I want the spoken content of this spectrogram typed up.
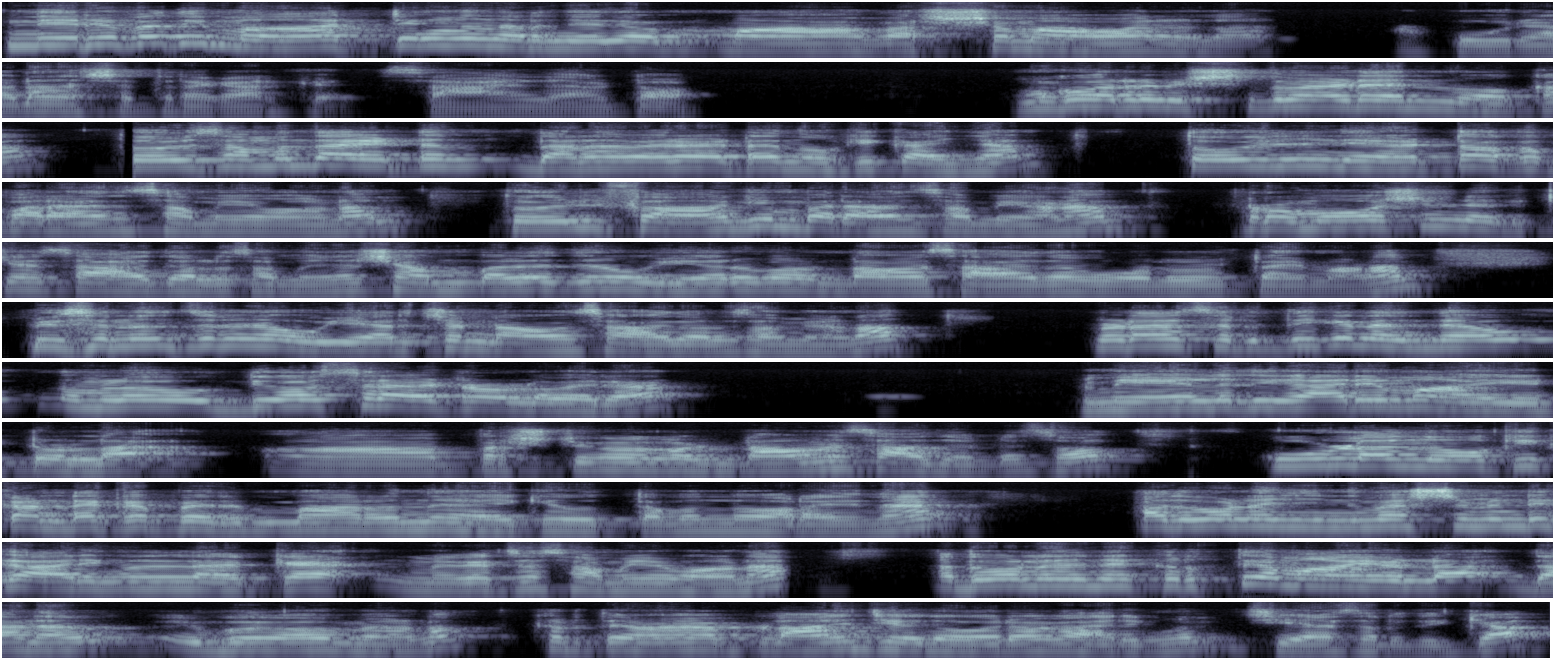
നിരവധി മാറ്റങ്ങൾ നിറഞ്ഞൊരു വർഷമാവാനാണ് പൂരാട നക്ഷത്രക്കാർക്ക് സാധ്യത കേട്ടോ. നമുക്ക് വളരെ വിശദമായിട്ട് തന്നെ നോക്കാം. തൊഴിൽ സംബന്ധമായിട്ടും ധനപരമായിട്ട് നോക്കിക്കഴിഞ്ഞാൽ തൊഴിൽ നേട്ടമൊക്കെ പറയാൻ സമയമാണ്. തൊഴിൽ ഭാഗ്യം പറയാൻ സമയമാണ്. പ്രൊമോഷൻ ലഭിക്കാൻ സാധ്യതയുള്ള സമയമാണ്. ശമ്പളത്തിന് ഉയർവ് ഉണ്ടാവാൻ സാധ്യത കൂടുതലുള്ള ടൈമാണ്. ബിസിനസ്സിന് ഉയർച്ച ഉണ്ടാവാൻ സാധ്യതയുള്ള സമയമാണ്. ഇവിടെ ശ്രദ്ധിക്കേണ്ട എന്താ നമ്മൾ ഉദ്യോഗസ്ഥരായിട്ടുള്ളവര് മേലധികാരമായിട്ടുള്ള ആ, പ്രശ്നങ്ങളൊക്കെ ഉണ്ടാവാൻ സാധ്യതയുണ്ട്. സോ കൂടുതൽ നോക്കി കണ്ടൊക്കെ പെരുമാറുന്നതായിരിക്കും ഉത്തമം എന്ന് പറയുന്നത്. അതുപോലെ ഇൻവെസ്റ്റ്മെന്റ് കാര്യങ്ങളിലൊക്കെ മികച്ച സമയമാണ്. അതുപോലെ തന്നെ കൃത്യമായുള്ള ധന ഉപയോഗം വേണം. കൃത്യമായ പ്ലാൻ ചെയ്ത് ഓരോ കാര്യങ്ങളും ചെയ്യാൻ ശ്രദ്ധിക്കുക.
